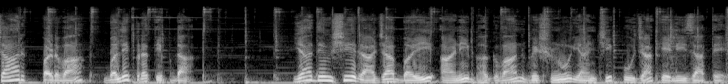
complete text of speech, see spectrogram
चार पडवा बलिप्रतिपदा. या दिवशी राजा बळी आणि भगवान विष्णू यांची पूजा केली जाते.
